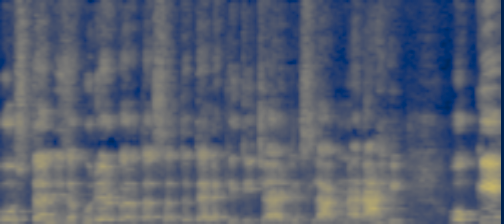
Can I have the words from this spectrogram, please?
पोस्टाने जर कुरिअर करत असाल तर त्याला किती चार्जेस लागणार आहे. ओके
